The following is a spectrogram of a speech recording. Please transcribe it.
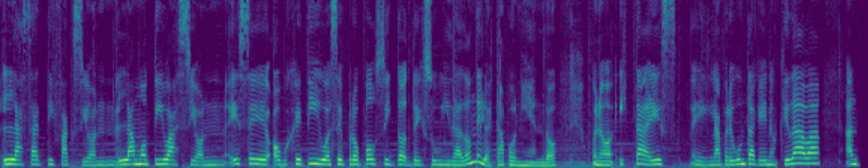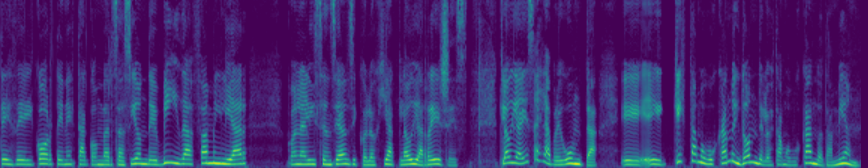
la satisfacción, la motivación, ese objetivo, ese propósito de su vida, ¿dónde lo está poniendo? Bueno, esta es eh, la pregunta que nos quedaba antes del corte en esta conversación de vida familiar con la licenciada en psicología Claudia Reyes. Claudia, esa es la pregunta. Eh, eh, ¿Qué estamos buscando y dónde lo estamos buscando también?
